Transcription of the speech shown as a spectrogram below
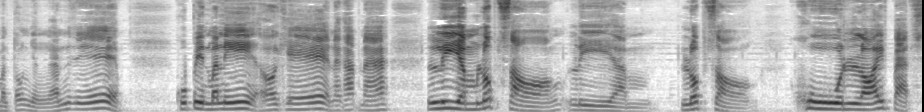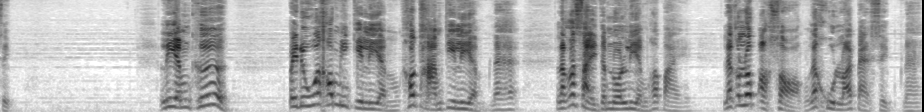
มันต้องอย่างนั้นสิครูปิ่นมณีโอเคนะครับนะ เหลี่ยมลบสองเหลี่ยมลบสองคูณร้อยแปดสิบเหลี่ยมคือ ไปดูว่าเขามีกี่เหลี่ยมเขาถามกี่เหลี่ยมนะฮะเราก็ใส่จำนวนเหลี่ยมเข้าไป แล้วก็ลบออกสองแล้วคูณร้อยแปดสิบนะฮะ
